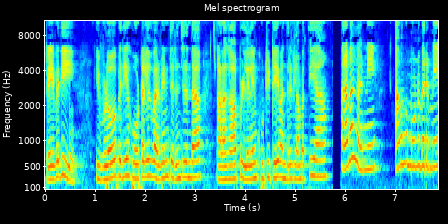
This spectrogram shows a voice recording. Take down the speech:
ரேவதி இவ்வளோ பெரிய ஹோட்டலுக்கு வருவேன்னு தெரிஞ்சிருந்தா அழகா பிள்ளைகளையும் கூட்டிகிட்டே வந்திருக்கலாம் பத்தியா? பரவாயில்ல அண்ணி. அவங்க மூணு பேருமே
